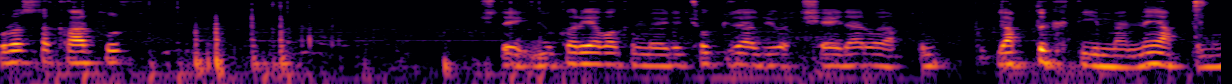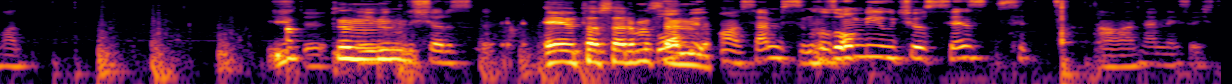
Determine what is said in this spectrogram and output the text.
Burası da karpuz. İşte yukarıya bakın böyle çok güzel bir şeyler yaptım. Yaptık diyeyim ben. Ne yaptım lan? İşte evin dışarısı. Ev tasarımı Zombi. sende. Aa sen misin? O zombiyi uçuyor. Sen, sen... Aman her neyse işte.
